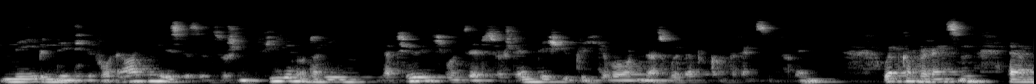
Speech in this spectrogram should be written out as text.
neben den Telefonaten ist es inzwischen vielen Unternehmen natürlich und selbstverständlich üblich geworden, dass wir Webkonferenzen verwenden. Webkonferenzen äh,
